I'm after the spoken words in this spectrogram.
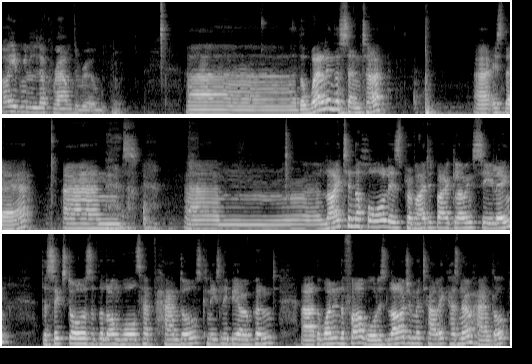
I will look round the room. Uh, the well in the centre uh, is there, and um, light in the hall is provided by a glowing ceiling. The six doors of the long walls have handles, can easily be opened. Uh, the one in the far wall is large and metallic, has no handle,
